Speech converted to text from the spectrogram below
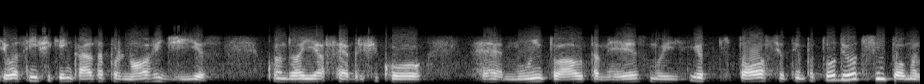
Eu assim fiquei em casa por nove dias, quando aí a febre ficou é, muito alta mesmo, e, e tosse o tempo todo e outros sintomas,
